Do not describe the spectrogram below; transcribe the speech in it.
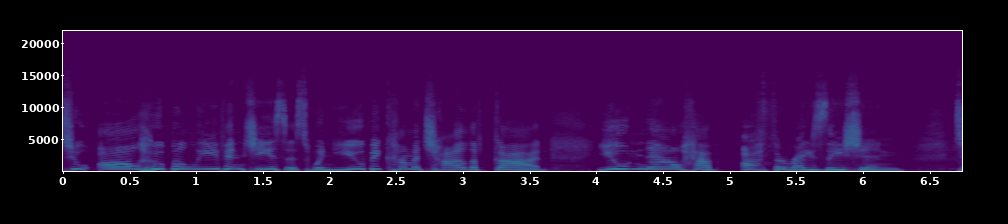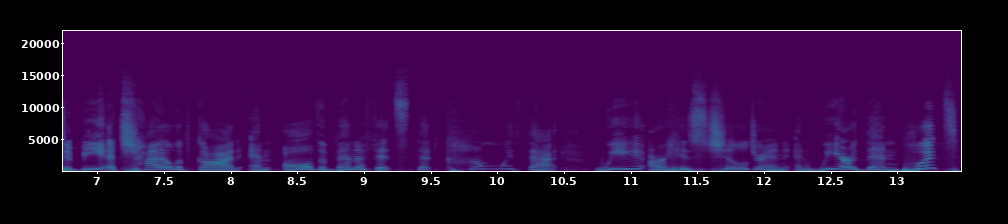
to all who believe in Jesus. When you become a child of God, you now have authorization to be a child of God and all the benefits that come with that. We are his children, and we are then put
